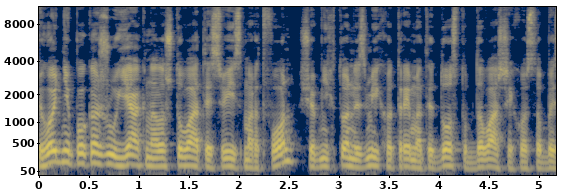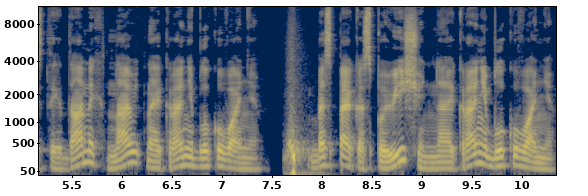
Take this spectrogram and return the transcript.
Сьогодні покажу, як налаштувати свій смартфон, щоб ніхто не зміг отримати доступ до ваших особистих даних навіть на екрані блокування. Безпека сповіщень на екрані блокування.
